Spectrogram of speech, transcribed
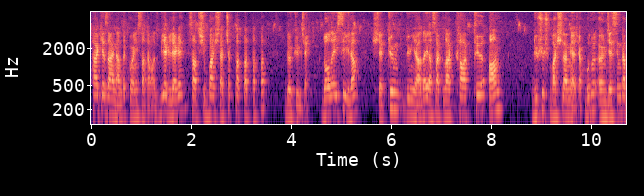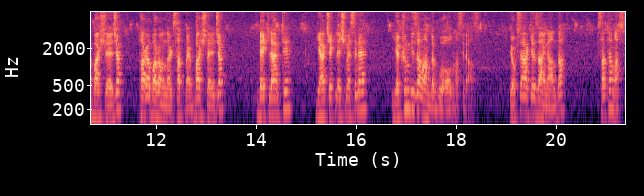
Herkes aynı anda coin satamaz. Birileri satışı başlatacak pat pat pat pat dökülecek. Dolayısıyla işte tüm dünyada yasaklar kalktığı an düşüş başlamayacak. Bunun öncesinde başlayacak. Para baronları satmaya başlayacak. Beklenti gerçekleşmesine yakın bir zamanda bu olması lazım. Yoksa herkes aynı anda satamaz.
